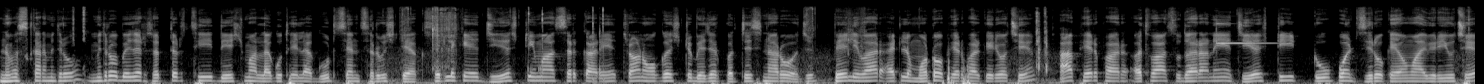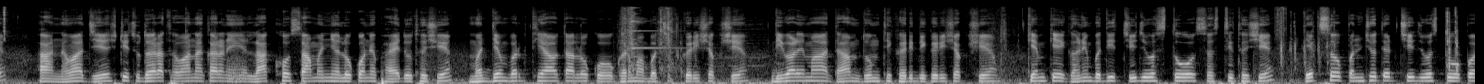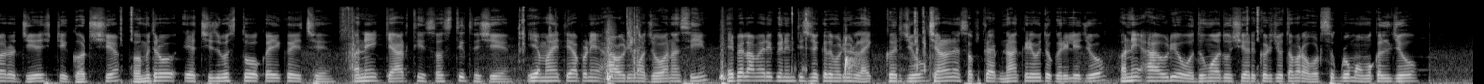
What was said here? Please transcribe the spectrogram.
નમસ્કાર મિત્રો. મિત્રો, બે હજાર સત્તરથી દેશમાં લાગુ થયેલા ગુડ્સ એન્ડ સર્વિસ ટેક્સ એટલે કે જીએસટીમાં સરકારે ત્રણ ઓગસ્ટ બે હજાર પચીસના રોજ પહેલીવાર આટલો મોટો ફેરફાર કર્યો છે. આ ફેરફાર અથવા સુધારાને જીએસટી ટુ પોઈન્ટ ઝીરો કહેવામાં આવી રહ્યું છે. આ નવા જીએસટી સુધારા થવાના કારણે લાખો સામાન્ય લોકોને ફાયદો થશે. મધ્યમ વર્ગથી આવતા લોકો ઘરમાં બચત કરી શકશે. દિવાળીમાં ધામધૂમથી ખરીદી કરી શકશે. કેમ કે ઘણી બધી ચીજવસ્તુઓ સસ્તી થશે. એકસો પંચોતેર ચીજ વસ્તુઓ પર જીએસટી ઘટશે. મિત્રો, એ ચીજવસ્તુઓ કઈ કઈ છે અને ક્યારથી સસ્તી થશે, એ માહિતી આપણે આ વિડીયોમાં જોવાના છીએ. એ પહેલાં મારી વિનંતી છે કે તમે વીડિયો લાઇક કરજો. ચેનલને સબસ્ક્રાઇબ ના કરી હોય તો કરી લેજો. અને આ વીડિયો વધુમાં વધુ શેર કરજો. તમારા વોટ્સઅપ ગ્રુપમાં મોકલજો.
